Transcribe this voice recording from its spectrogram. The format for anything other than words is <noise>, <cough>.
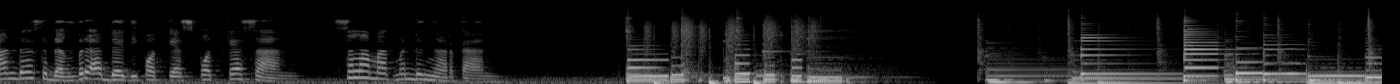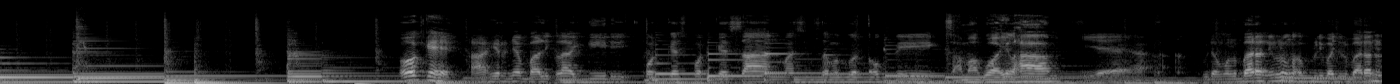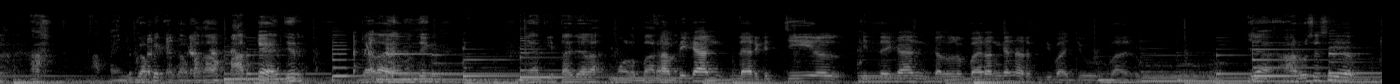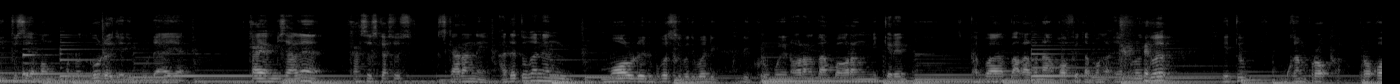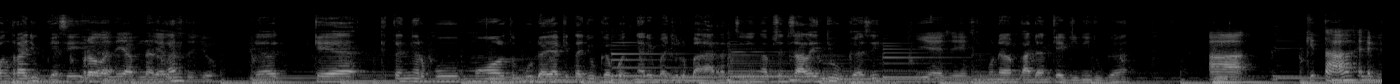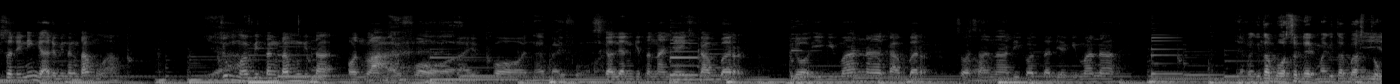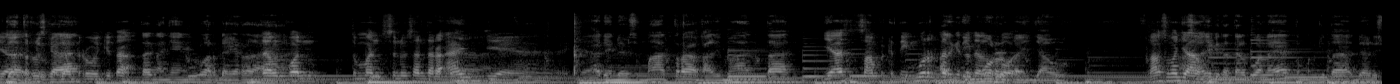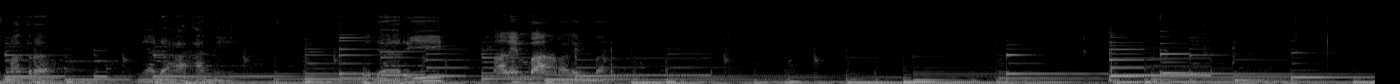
Anda sedang berada di podcast podcastan. Selamat mendengarkan. Oke, akhirnya balik lagi di podcast podcastan masih bersama gua Topik. sama gua Ilham Iya, udah mau lebaran nih lu nggak beli baju lebaran ah juga pek kagak bakal pakai anjir. Udah lah yang penting niat kita aja lah mau lebaran. Tapi kan dari kecil kita kan kalau lebaran kan harus beli baju baru. ya harusnya sih ya gitu sih emang menurut gua udah jadi budaya. Kayak misalnya kasus-kasus sekarang nih ada tuh kan yang mall udah dibuka tiba-tiba di, dikerumunin orang tanpa orang mikirin apa bakal kena covid apa enggak. Yang menurut gua itu bukan pro pro kontra juga sih Pro ya, iya benar, ya kan? setuju. ya kayak kita nyerbu mall tuh budaya kita juga buat nyari baju lebaran sih nggak bisa disalahin juga sih Iya sih. meskipun dalam keadaan kayak gini juga Ah, kita episode ini nggak ada bintang tamu am. ya Cuma bintang tamu kita online. By phone. By phone. ya by phone sekalian kita nanyain kabar doi gimana kabar suasana di kota dia gimana ya kan kita bosen dari kemarin kita bahas Jogja terus Jogja kan terus kita kita nanya yang luar daerah telepon teman senusantara aja ya ada yang dari Sumatera Kalimantan. Ya sampai ke timur ntar paling kita timur telepon. paling jauh. Langsung aja Am. Soalnya kita telepon aja teman kita dari Sumatera. Ini ada Aan nih. Dia dari Palembang. Palembang.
